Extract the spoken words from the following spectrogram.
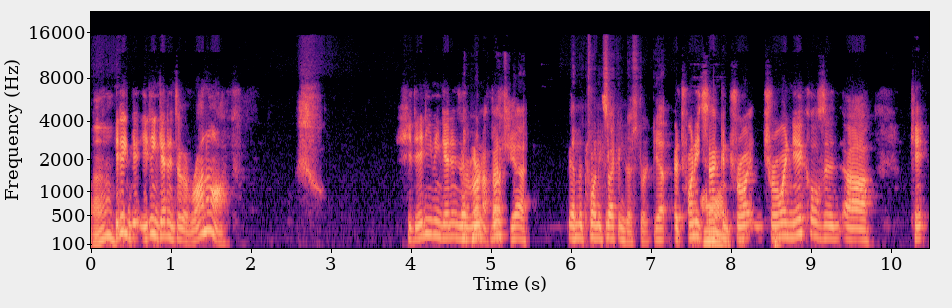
Oh. He didn't get. He didn't get into the runoff. He didn't even get into the Yeah, runoff. Bush, yeah, in the 22nd district. Yep. the twenty second. Oh. Troy Troy Nehls and uh, ca-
